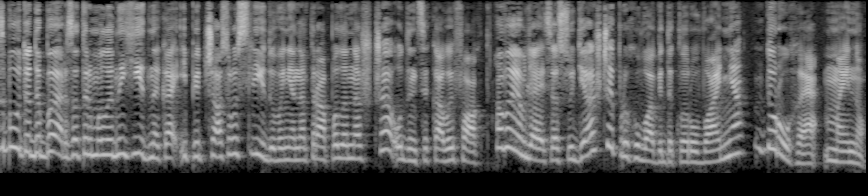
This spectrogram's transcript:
СБУ та ДБР затримали негідника і під час розслідування натрапили на ще один цікавий факт. Виявляється, суддя ще й приховав від декларування дороге майно.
